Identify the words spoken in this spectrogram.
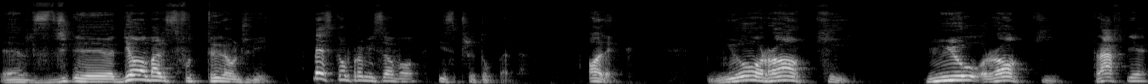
z- e, nieomal z futryną drzwi. Bezkompromisowo i z przytupem. Olek. New Rocky. Trafnie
